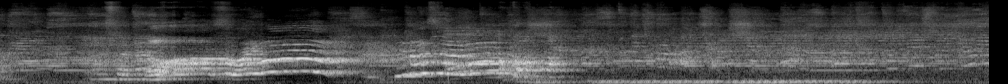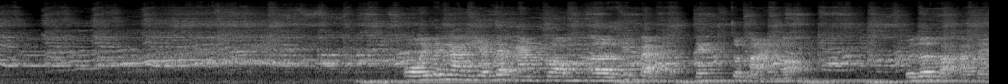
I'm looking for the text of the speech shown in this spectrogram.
ะเอาสวยมากโอ้สวยมากมีท่าสวยมากโอ้ยเป็นงานเลี้ยงแบบงานพรอมเอ่อที่แบบเน้นจดหมายเนาะเป็นเลิศแบบคาเต้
